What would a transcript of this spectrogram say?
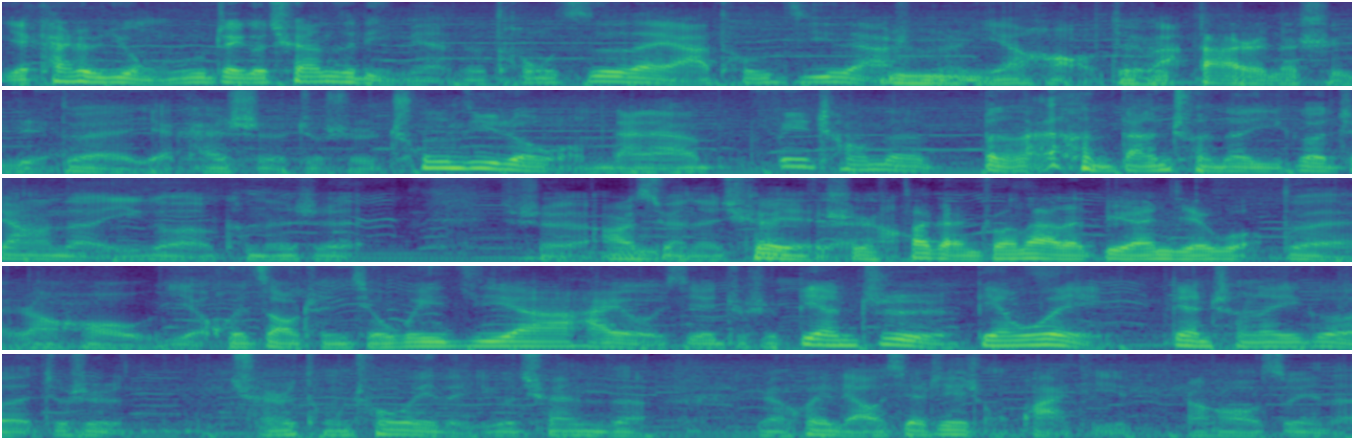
也开始涌入这个圈子里面，就投资的呀、投机的呀什么也好，对吧？大人的世界，对，也开始就是冲击着我们大家非常的本来很单纯的一个这样的一个可能是就是二次元的圈子，这也是发展壮大的必然结果。对，然后也会造成一些危机啊，还有一些就是变质、变味，变成了一个就是。全是铜臭味的一个圈子，人会聊些这种话题，然后所以呢，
